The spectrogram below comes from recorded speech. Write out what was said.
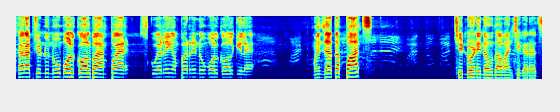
खराब चेंडू no ball call by umpire स्क्वेअरलिंग अंपायरने नो बॉल कॉल केलाय. म्हणजे आता पाच चेंडू आणि नऊ धावांची गरज.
